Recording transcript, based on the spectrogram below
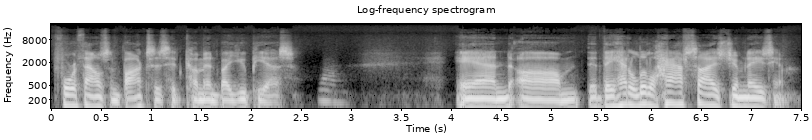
4,000 boxes had come in by UPS. Wow. And um, they had a little half sized gymnasium.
